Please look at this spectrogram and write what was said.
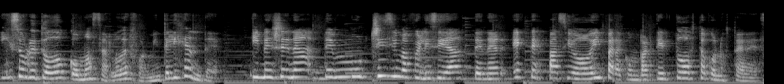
y sobre todo cómo hacerlo de forma inteligente y me llena de muchísima felicidad tener este espacio hoy para compartir todo esto con ustedes.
